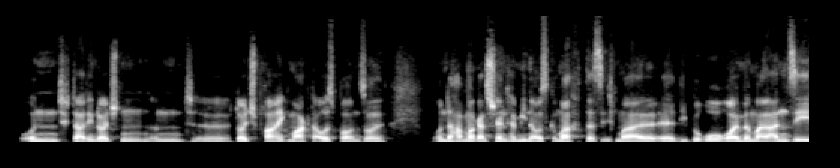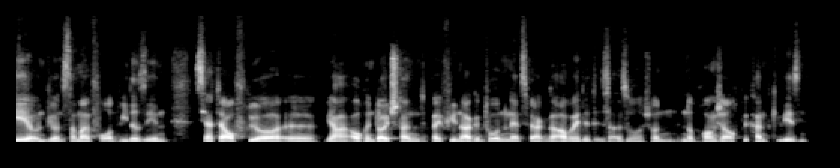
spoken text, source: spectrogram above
und da den deutschen und äh, deutschsprachigen Markt ausbauen soll. Und da haben wir ganz schnell einen Termin ausgemacht, dass ich mal äh, die Büroräume mal ansehe und wir uns da mal vor Ort wiedersehen. Sie hat ja auch früher, äh, ja, auch in Deutschland bei vielen Agenturen und Netzwerken gearbeitet, ist also schon in der Branche auch bekannt gewesen.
